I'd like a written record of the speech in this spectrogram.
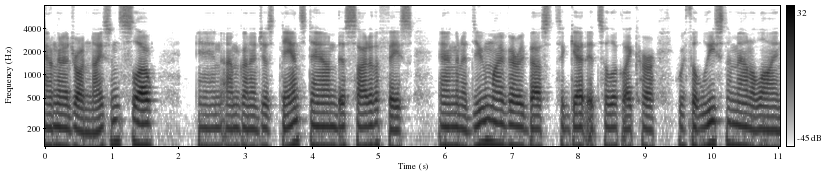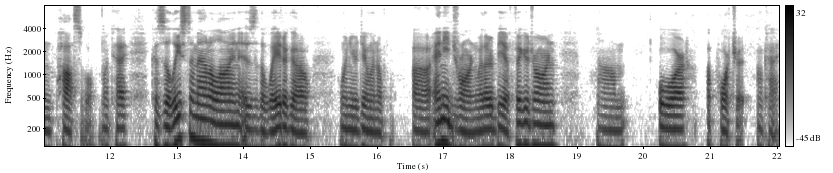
and I'm going to draw nice and slow and I'm going to just dance down this side of the face and I'm going to do my very best to get it to look like her with the least amount of line possible, okay? Because the least amount of line is the way to go when you're doing a, uh, any drawing, whether it be a figure drawing um, or a portrait, okay?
